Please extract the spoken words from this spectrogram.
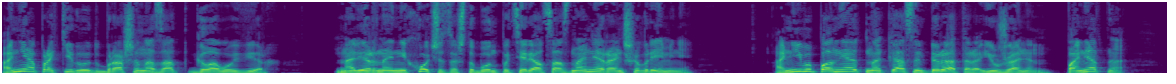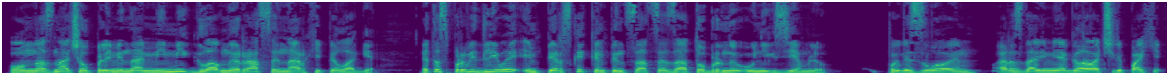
Они опрокидывают Браша назад головой вверх. Наверное, не хочется, чтобы он потерял сознание раньше времени. Они выполняют наказ императора, южанин. Понятно? Он назначил племена Мими главной расой на архипелаге. Это справедливая имперская компенсация за отобранную у них землю. Повезло им. Раздави меня, голова черепахи.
